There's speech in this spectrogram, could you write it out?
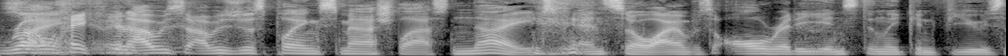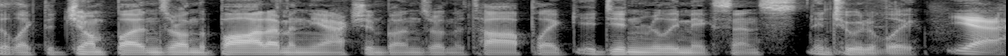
So, Right. like, and I was I was just playing Smash last night, and so I was already instantly confused that like the jump buttons are on the bottom and the action buttons are on the top. Like it didn't really make sense intuitively. Yeah,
